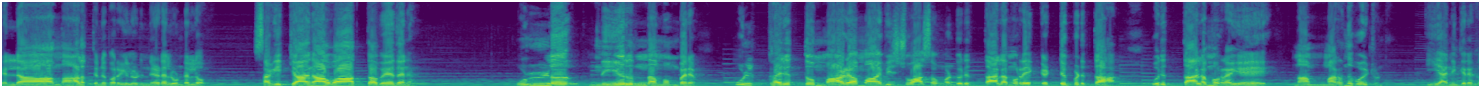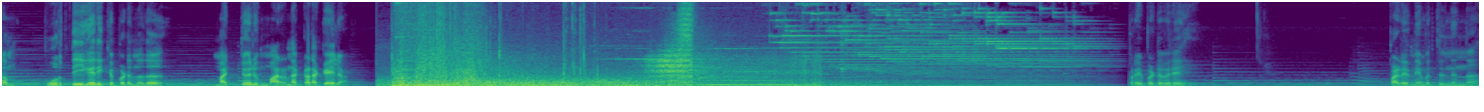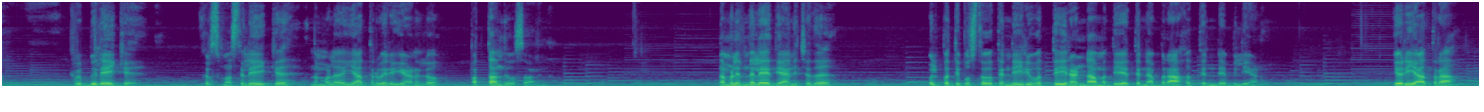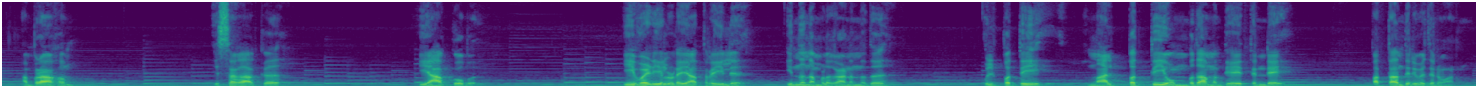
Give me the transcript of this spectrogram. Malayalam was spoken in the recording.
എല്ലാ നാളത്തിന്റെ പുറകിലൊരു നിഴലുണ്ടല്ലോ. സഹിക്കാനാവാത്ത വേദന. ഉള്ള് നീറുന്ന മുമ്പരം ഉൾക്കരുത്തും ആഴമായ വിശ്വാസം കൊണ്ട് ഒരു തലമുറയെ കെട്ടിപ്പിടുത്ത ഒരു തലമുറയെ നാം മറന്നുപോയിട്ടുണ്ട് ഈ അനുഗ്രഹം പൂർത്തീകരിക്കപ്പെടുന്നത് മറ്റൊരു മരണക്കടക്കയിലാണ്. പ്രിയപ്പെട്ടവരെ പഴയ നിയമത്തിൽ നിന്ന് ക്രിബിലേക്ക് ക്രിസ്മസിലേക്ക് നമ്മൾ യാത്ര വരികയാണല്ലോ. പത്താം ദിവസമാണിന്ന്. നമ്മൾ ഇന്നലെ ധ്യാനിച്ചത് ഉൽപ്പത്തി പുസ്തകത്തിന്റെ ഇരുപത്തി രണ്ടാം അധ്യായത്തിന്റെ അബ്രാഹത്തിന്റെ ബലിയാണ്. ഈ ഒരു യാത്ര അബ്രാഹം ഇസഹാക്ക് യാക്കോബ് ഈ വഴിയിലുള്ള യാത്രയിൽ ഇന്ന് നമ്മൾ കാണുന്നത് ഉൽപ്പത്തി നാൽപ്പത്തി ഒമ്പതാം അധ്യായത്തിന്റെ പത്താം തിരുവചനമാണ്.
